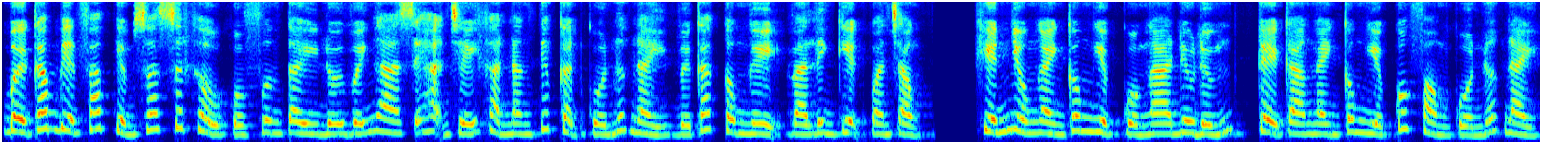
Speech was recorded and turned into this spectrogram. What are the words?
Bởi các biện pháp kiểm soát xuất khẩu của phương Tây đối với Nga sẽ hạn chế khả năng tiếp cận của nước này với các công nghệ và linh kiện quan trọng, khiến nhiều ngành công nghiệp của Nga điêu đứng, kể cả ngành công nghiệp quốc phòng của nước này.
